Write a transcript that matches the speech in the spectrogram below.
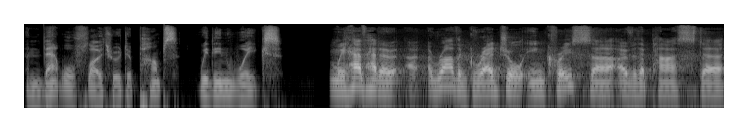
and that will flow through to pumps within weeks. We have had a, a rather gradual increase uh, over the past uh,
